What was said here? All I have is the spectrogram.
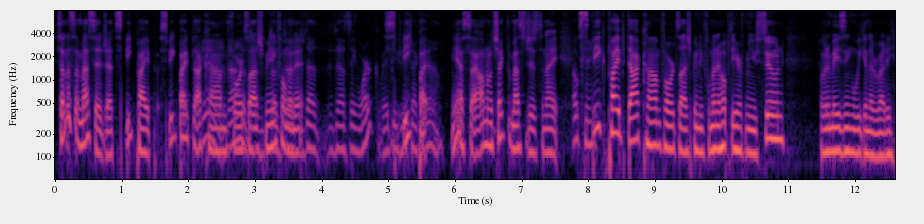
send us a message at speakpipe speakpipe.com forward slash meaningful does, minute. Does that, does that thing work? Maybe you should Speak check by- it out. Yes, I'm going to check the messages tonight. Okay. Speakpipe.com forward slash meaningful minute. Hope to hear from you soon. Have an amazing weekend, everybody.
